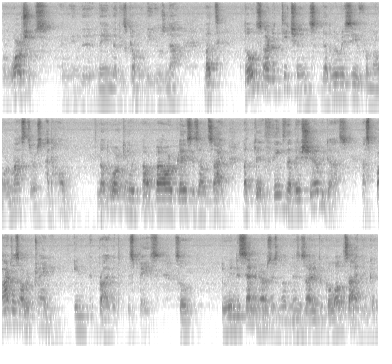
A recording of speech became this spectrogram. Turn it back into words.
or workshops, in, in the name that is commonly used now. But those are the teachings that we receive from our masters at home, not working with power, places outside, but things that they share with us as part of our training in a private space. So during the seminars it's not necessary to go outside, you can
